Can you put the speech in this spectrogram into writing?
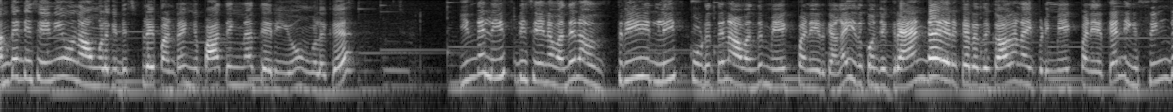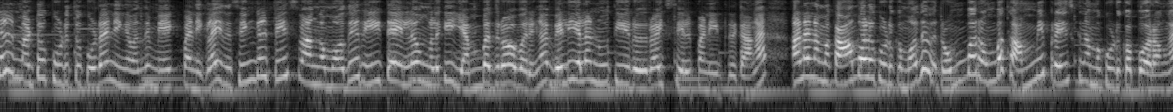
அந்த டிசைனையும் நான் உங்களுக்கு டிஸ்ப்ளே பண்றேன். இங்க பாத்தீங்கன்னா தெரியும் உங்களுக்கு. இந்த லீஃப் டிசைனை வந்து நான் த்ரீ லீஃப் கொடுத்து நான் வந்து மேக் பண்ணியிருக்கேன் இது கொஞ்சம் கிராண்டா இருக்கிறதுக்காக நான் இப்படி மேக் பண்ணியிருக்கேன். நீங்க சிங்கிள் மட்டும் கொடுத்து கூட நீங்க வந்து மேக் பண்ணிக்கலாம். இது சிங்கிள் பீஸ் வாங்கும் போது ரீட்டைல உங்களுக்கு எண்பது ரூபா வருங்க. வெளியெல்லாம் நூத்தி இருபது ரூபாய்க்கு சேல் பண்ணிட்டு இருக்காங்க. ஆனா நம்ம காம்போல கொடுக்கும்போது ரொம்ப ரொம்ப கம்மி பிரைஸ்க்கு நம்ம கொடுக்க போறோங்க.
